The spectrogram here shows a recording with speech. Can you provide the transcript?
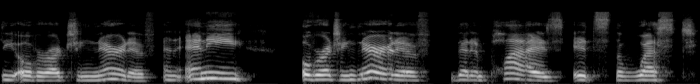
the overarching narrative? And any overarching narrative that implies it's the West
